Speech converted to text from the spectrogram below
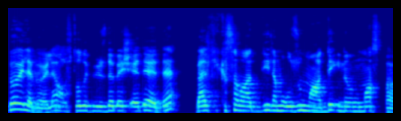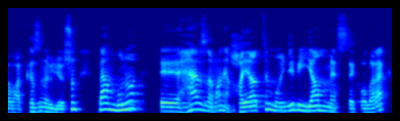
böyle böyle haftalık yüzde beş ede ede belki kısa vadede değil ama uzun vadede inanılmaz para var kazanabiliyorsun. Ben bunu e, her zaman yani hayatım boyunca bir yan meslek olarak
